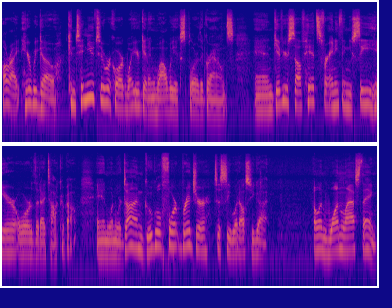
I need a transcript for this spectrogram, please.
All right, here we go. Continue to record what you're getting while we explore the grounds. And give yourself hits for anything you see here or that I talk about. And when we're done, Google Fort Bridger to see what else you got. Oh, and one last thing.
